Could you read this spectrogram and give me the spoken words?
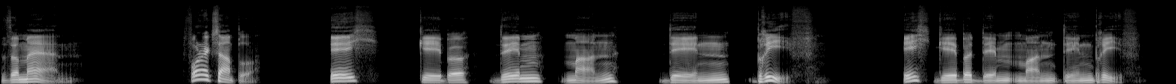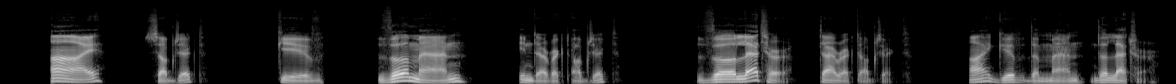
the man. For example, ich gebe dem Mann den Brief. Ich gebe dem Mann den Brief. I, subject, give the man, indirect object, the letter, direct object. I give the man the letter.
